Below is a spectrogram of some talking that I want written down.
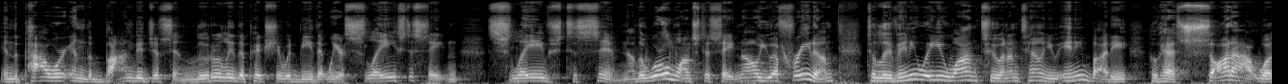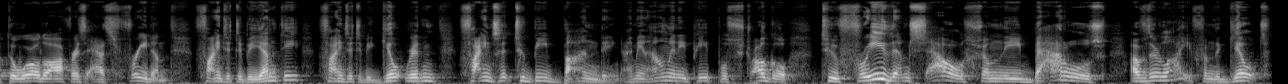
in the power and the bondage of sin. Literally, the picture would be that we are slaves to Satan, slaves to sin. Now, the world wants to say, no, you have freedom to live any way you want to. And I'm telling you, anybody who has sought out what the world offers as freedom finds it to be empty, finds it to be guilt ridden, finds it to be bonding. I mean, how many people struggle to free themselves from the battles of their life, from the guilt?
